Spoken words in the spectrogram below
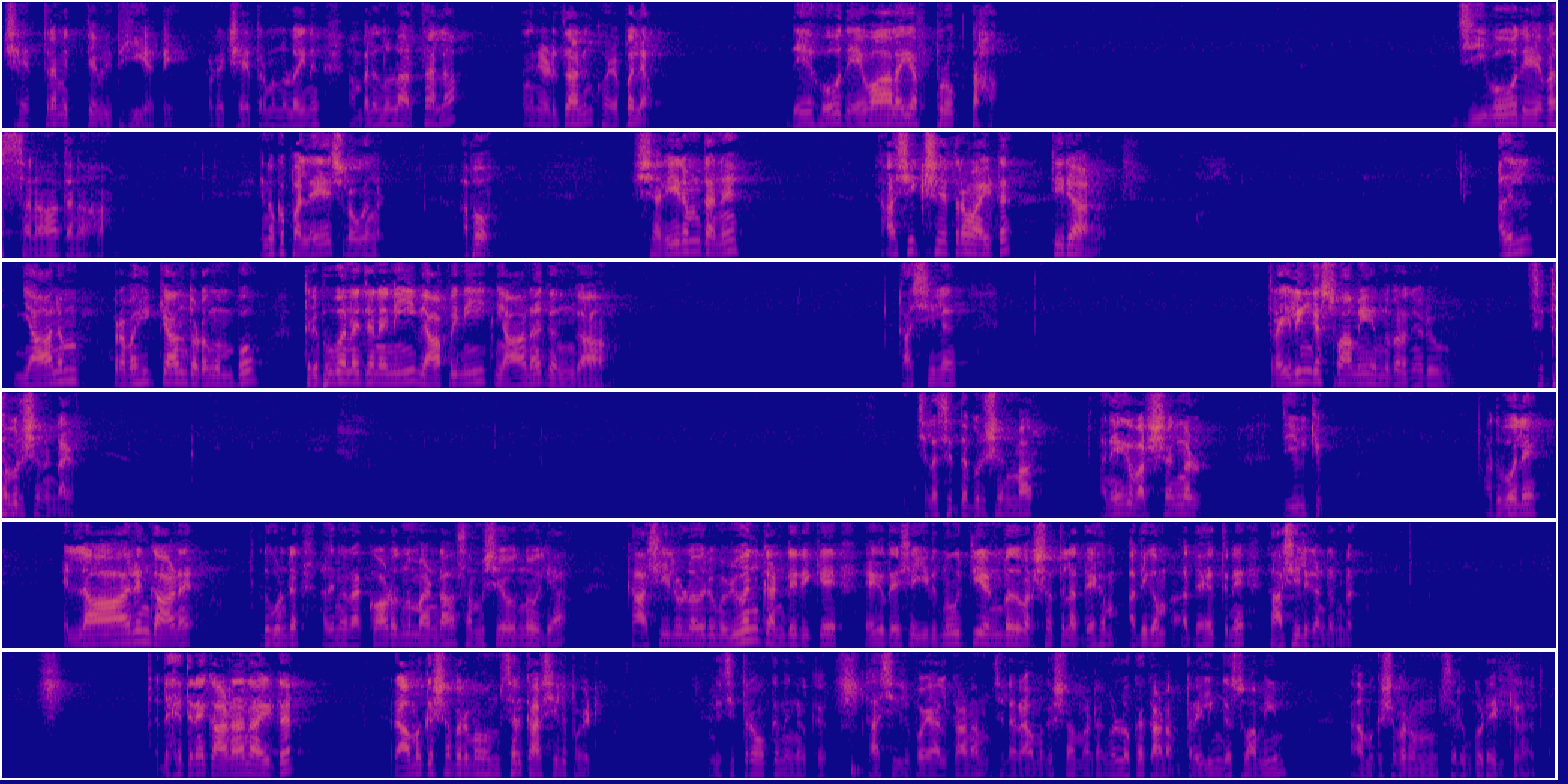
ക്ഷേത്രമിത്യവിധീയത്തെ അവിടെ ക്ഷേത്രം എന്നുള്ളതിന് അമ്പലം എന്നുള്ള അർത്ഥമല്ല. അങ്ങനെ എടുത്താലും കുഴപ്പമില്ല. ദേഹോ ദേവാലയ പ്രോക്ത. ജീവോ ദേവ സനാതന. എന്നൊക്കെ പല ശ്ലോകങ്ങൾ. അപ്പോ ശരീരം തന്നെ കാശിക്ഷേത്രമായിട്ട് തിരാണ്. അതിൽ ജ്ഞാനം പ്രവഹിക്കാൻ തുടങ്ങുമ്പോ ത്രിഭുവനജനനീ വ്യാപിനി ജ്ഞാനഗംഗ. കാശിയിൽ ത്രൈലിംഗസ്വാമി എന്ന് പറഞ്ഞൊരു സിദ്ധപുരുഷനുണ്ടായിരുന്നു. ചില സിദ്ധപുരുഷന്മാർ അനേക വർഷങ്ങൾ ജീവിക്കും. അതുപോലെ എല്ലാരും കാണെ. അതുകൊണ്ട് അതിന് റെക്കോർഡൊന്നും വേണ്ട സംശയമൊന്നുമില്ല. കാശിയിലുള്ളവർ മുഴുവൻ കണ്ടിരിക്കെ ഏകദേശം ഇരുന്നൂറ്റി എൺപത് വർഷത്തിൽ അദ്ദേഹം അധികം അദ്ദേഹത്തിനെ കാശിയിൽ കണ്ടിട്ടുണ്ട്. അദ്ദേഹത്തിനെ കാണാനായിട്ട് രാമകൃഷ്ണ പരമഹംസർ കാശിയിൽ പോയിട്ടുണ്ട്. എന്റെ ചിത്രമൊക്കെ നിങ്ങൾക്ക് കാശിയിൽ പോയാൽ കാണാം. ചില രാമകൃഷ്ണ മഠങ്ങളിലൊക്കെ കാണാം. ത്രൈലിംഗസ്വാമിയും രാമകൃഷ്ണ പരമഹംസരും കൂടെ ഇരിക്കണത്.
